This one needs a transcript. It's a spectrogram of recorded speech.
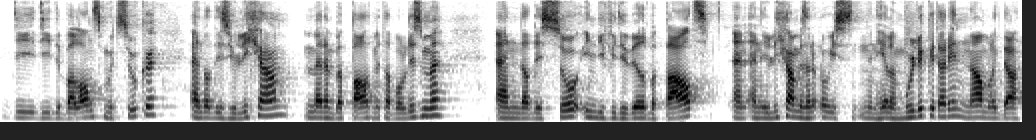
die, die de balans moet zoeken. En dat is je lichaam met een bepaald metabolisme. En dat is zo individueel bepaald. En, en je lichaam is dan ook nog eens een hele moeilijke daarin, namelijk dat...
